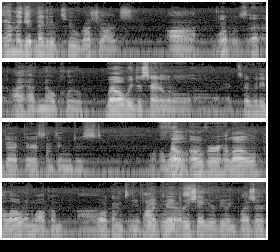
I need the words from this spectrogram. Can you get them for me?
and they get negative two rush yards. Uh, What was that? I have no clue. Well, we just had a little uh, activity back there. Something just Well, hello, fell over. Hello, hello, and welcome. Uh, welcome to we, the appre- we appreciate your viewing pleasure.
